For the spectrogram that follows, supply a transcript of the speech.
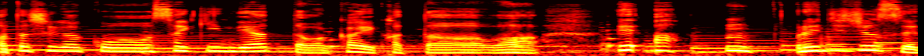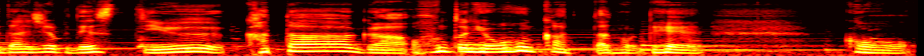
私がこう最近出会った若い方は「えあうんオレンジジュースで大丈夫です」っていう方が本当に多かったのでこ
